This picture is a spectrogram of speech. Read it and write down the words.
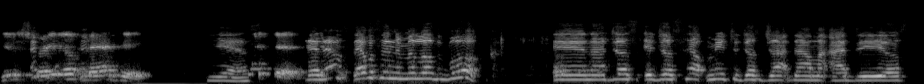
you straight up magic. Yes. And that was that was in the middle of the book. And I just it just helped me to just jot down my ideas.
